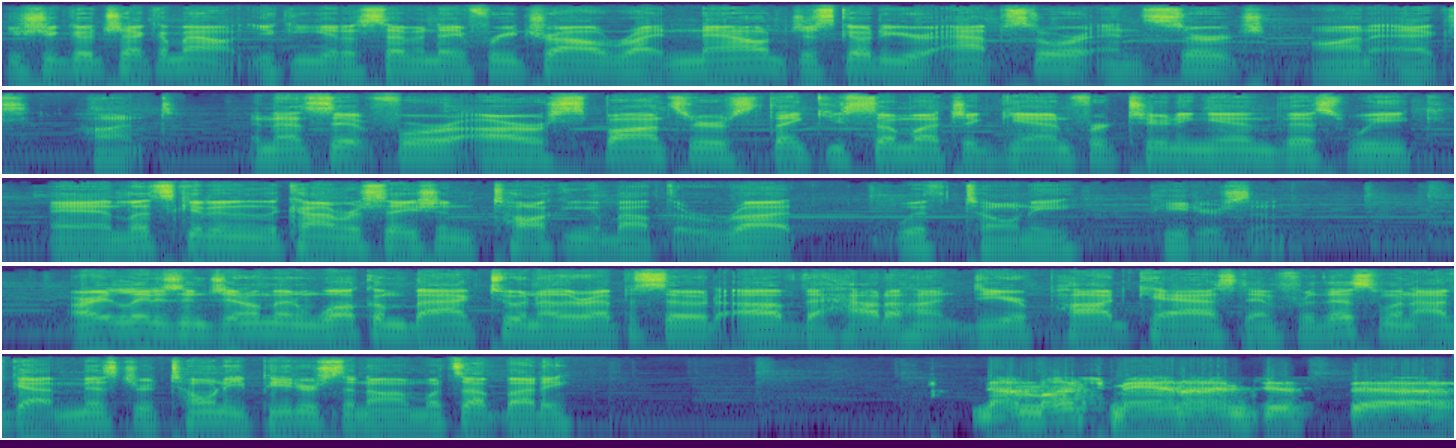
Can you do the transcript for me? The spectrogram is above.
you should go check them out. You can get a seven day free trial right now. Just go to your app store and search onX Hunt. And that's it for our sponsors. Thank you so much again for tuning in this week. And let's get into the conversation talking about the rut with Tony Peterson. All right, ladies and gentlemen, welcome back to another episode of the How to Hunt Deer podcast. And for this one, I've got Mr. Tony Peterson on. What's up, buddy? Not much, man. I'm just uh,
